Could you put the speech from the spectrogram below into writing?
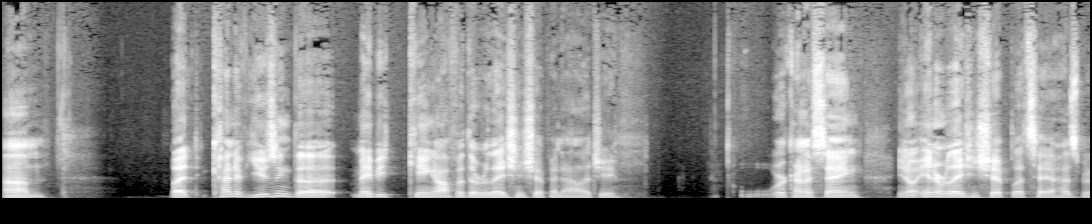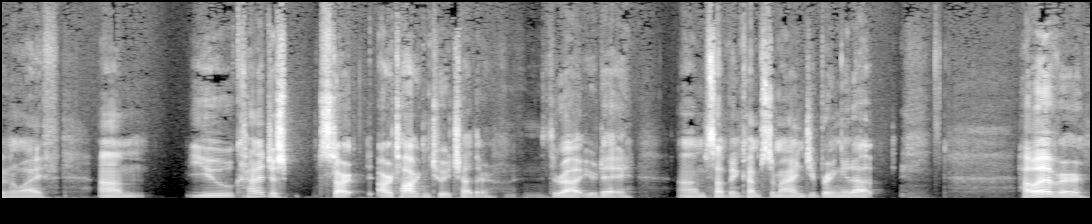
Um, but kind of using the maybe keying off of the relationship analogy, we're kind of saying, you know, in a relationship, let's say a husband and wife, um, you kind of just start are talking to each other throughout your day. Um, something comes to mind, you bring it up. However,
